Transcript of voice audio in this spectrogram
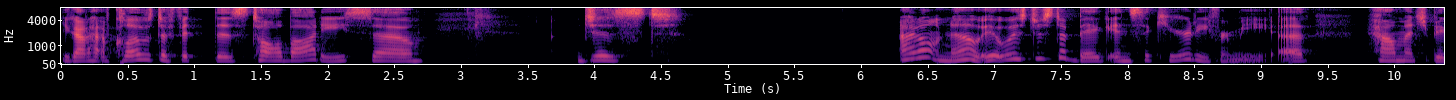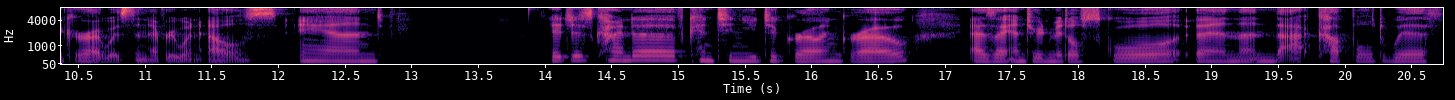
you got to have clothes to fit this tall body so just I don't know. It was just a big insecurity for me of how much bigger I was than everyone else. And it just kind of continued to grow and grow as I entered middle school. And then that coupled with,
